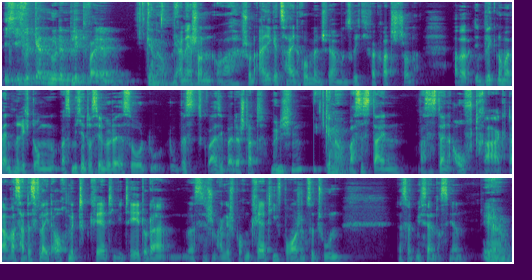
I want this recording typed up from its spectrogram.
Ich, ich würde gerne nur den Blick, weil genau. wir haben ja schon, oh, schon einige Zeit rum, Mensch, wir haben uns richtig verquatscht schon. Aber den Blick nochmal wenden Richtung, was mich interessieren würde, ist so, du, du bist quasi bei der Stadt München. Genau. Was ist dein, was ist dein Auftrag da? Was hat es vielleicht auch mit Kreativität oder, du hast ja schon angesprochen, Kreativbranche zu tun? Das würde mich sehr interessieren. Ja.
